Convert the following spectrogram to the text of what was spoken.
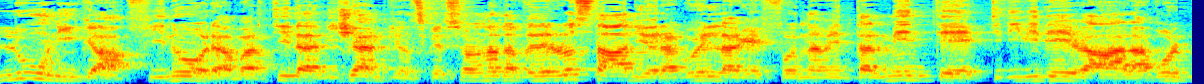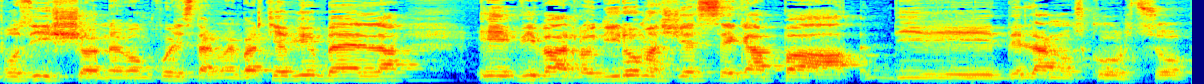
L'unica finora partita di Champions che sono andato a vedere allo stadio era quella che fondamentalmente ti divideva la pole position con questa come partita più bella e vi parlo di Roma CSK dell'anno scorso.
